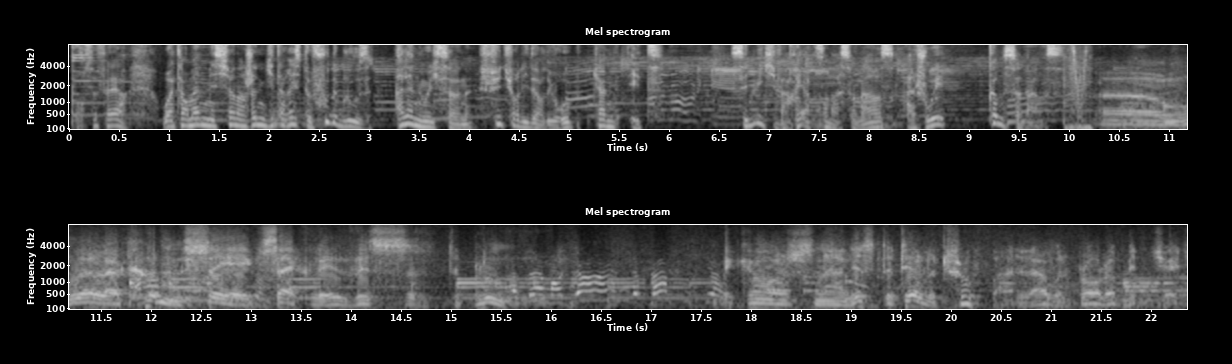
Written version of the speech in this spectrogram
Pour ce faire, Waterman missionne un jeune guitariste fou de blues, Alan Wilson, futur leader du groupe Can't It. C'est lui qui va réapprendre à Sonhouse à jouer comme Son House. Uh, well, I couldn't say exactly this is the blues. Because now, just to tell the truth about it, I was brought up in church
